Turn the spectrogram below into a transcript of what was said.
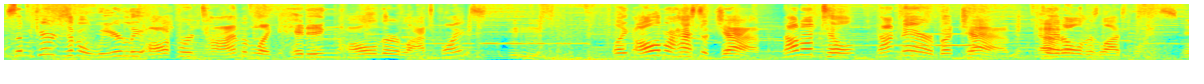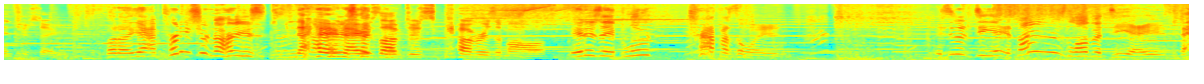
some characters have a weirdly awkward time of like hitting all their latch points. Mhm. Like Olimar has to jab, not up tilt, not nair, but jab to hit Oh. all of his latch points. Interesting. But uh, yeah, I'm pretty sure Nayru's. Nayru's hit love just covers them all. It is a blue trapezoid. Is it a D8? Is Nayru's love a D8?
